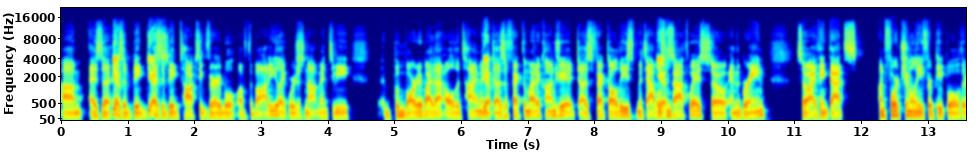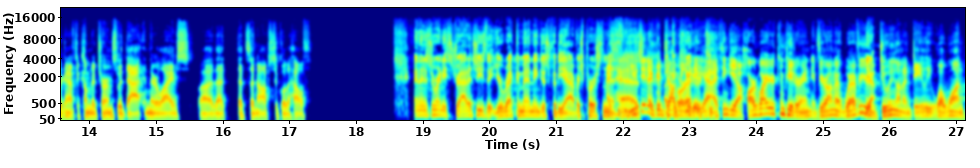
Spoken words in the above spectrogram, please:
um, as a Yep. as a big Yes. as a big toxic variable of the body. Like we're just not meant to be bombarded by that all the time, and Yep. it does affect the mitochondria. It does affect all these metabolism Yes. pathways. So and the brain. So I think that's unfortunately for people, they're gonna have to come to terms with that in their lives. Uh, that that's an obstacle to health. And then is there any strategies that you're recommending just for the average person I that think has you did a good a job already. Yeah, to- I think you hardwire your computer in. If you're on a wherever you're Yeah. doing on a daily, well, one,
